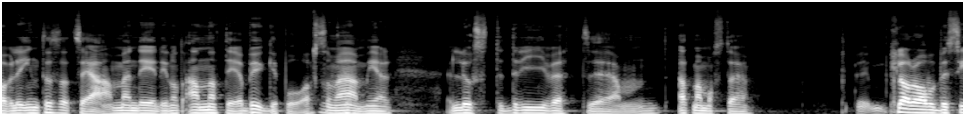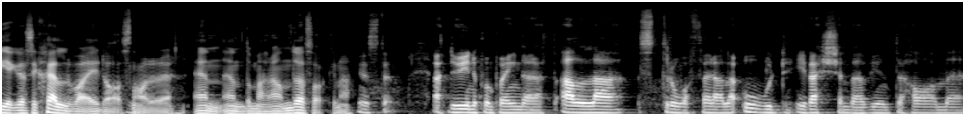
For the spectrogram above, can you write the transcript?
av eller inte så att säga. Men det är, det är något annat det jag bygger på. Som är mer lustdrivet. ehm, Att man måste klara av att besegra sig själv varje dag snarare. Än, än de här andra sakerna. Just det. Att du är inne på en poäng där att alla strofer, alla ord i versen behöver ju inte ha med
